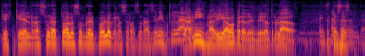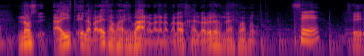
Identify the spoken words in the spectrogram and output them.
que es que él rasura a todos los hombres del pueblo que no se rasuran a sí mismo. Claro. La misma, digamos, pero desde el otro lado. Entonces, no, ahí es la, es bárbara, la paradoja del barbero es una de las que más me gusta. Sí. Sí,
